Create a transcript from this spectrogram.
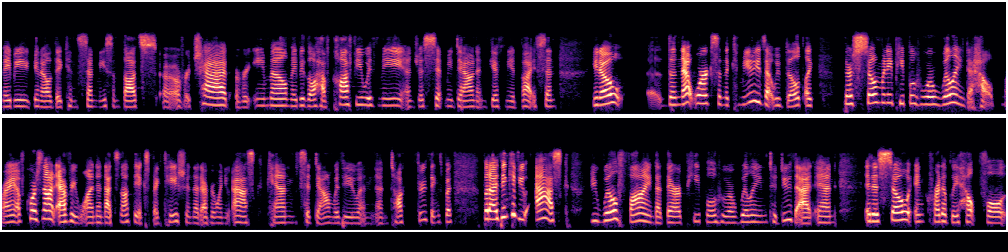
Maybe, you know, they can send me some thoughts uh, over chat, over email. Maybe they'll have coffee with me and just sit me down and give me advice. And, you know, the networks and the communities that we built, like there's so many people who are willing to help, right? Of course, not everyone, and that's not the expectation that everyone you ask can sit down with you and, and talk through things. But but I think if you ask, you will find that there are people who are willing to do that. And it is so incredibly helpful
